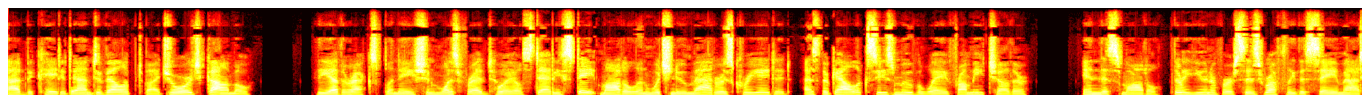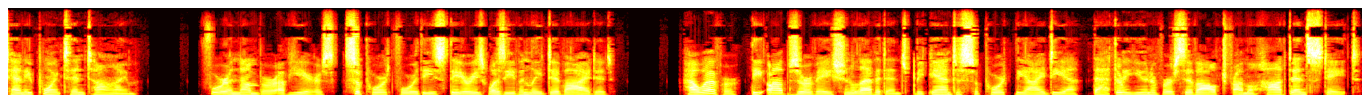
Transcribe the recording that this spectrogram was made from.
advocated and developed by George Gamow, the other explanation was Fred Hoyle's steady-state model in which new matter is created as the galaxies move away from each other. In this model, the universe is roughly the same at any point in time. For a number of years, support for these theories was evenly divided. However, the observational evidence began to support the idea that the universe evolved from a hot dense state.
